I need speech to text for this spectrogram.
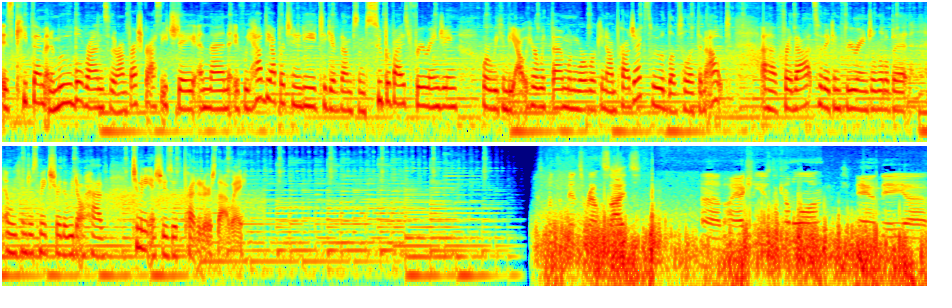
is keep them in a movable run so they're on fresh grass each day and then if we have the opportunity to give them some supervised free ranging where we can be out here with them when we're working on projects, we would love to let them out uh, for that so they can free range a little bit and we can just make sure that we don't have too many issues with predators that way. Let's put the fence around the sides. Um, I actually used a come along uh,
